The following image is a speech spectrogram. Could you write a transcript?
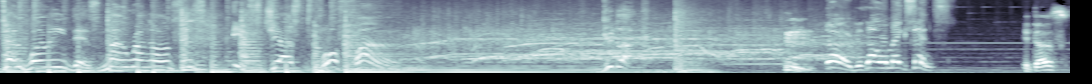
Don't worry, there's no wrong answers. It's just for fun. Good luck. So, does that all make sense? It does.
